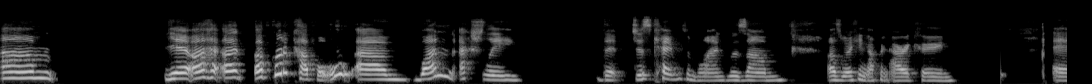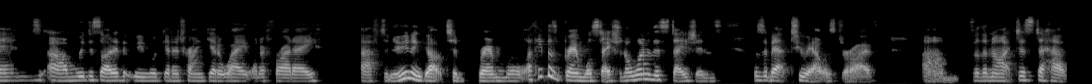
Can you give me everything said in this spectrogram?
Um, yeah, I, I have got a couple. Um, one actually that just came to mind was um I was working up in Aurukun, and um, we decided that we were going to try and get away on a Friday afternoon and go up to Bramwell. I think it was Bramwell Station or one of the stations was about two hours drive um, for the night just to have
